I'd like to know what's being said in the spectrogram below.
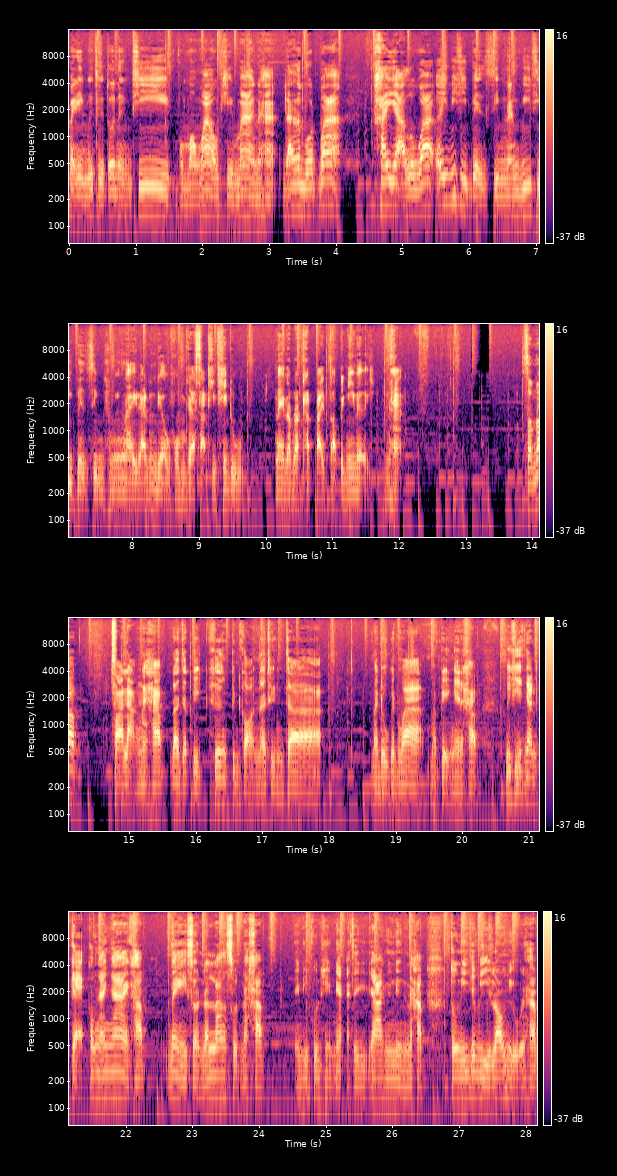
เป็นอีกมือถือตัวหนึ่งที่ผมมองว่าโอเคมากนะฮะและสมมติว่าใครอยากรู้ว่าเอ้ยวิธีเปลี่ยนซิมนั้นวิธีเปลี่ยนซิมทำอย่างไรนั้น เดี๋ยวผมจะสาธิตให้ดูในลำดับถัดไปต่อไปนี้เลยนะฮะ สำหรับฝาหลังนะครับ เราจะปิดเครื่องกันก่อนแล้วถึงจะมาดูกันว่ามันเปลี่ยนไงนะครับ วิธีการแกะก็ง่าย ๆครับ ในส่วนด้านล่างสุดนะครับ อย่างที่คุณเห็นเนี่ยอาจจะยากนิดนึงนะครับ ตรงนี้จะมีร่องอยู่นะครับ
